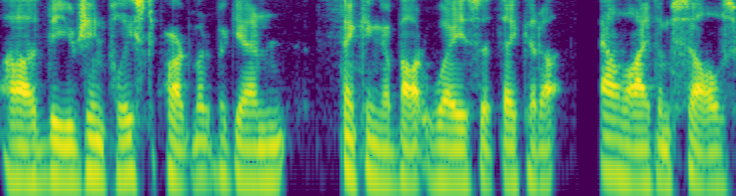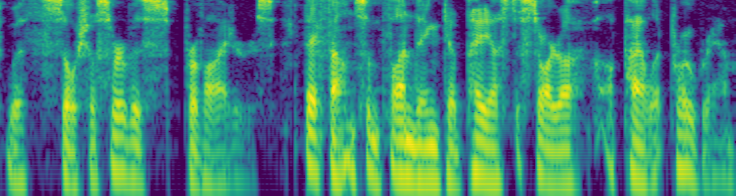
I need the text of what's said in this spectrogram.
uh, the Eugene Police Department began thinking about ways that they could uh, ally themselves with social service providers. They found some funding to pay us to start a, a pilot program.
